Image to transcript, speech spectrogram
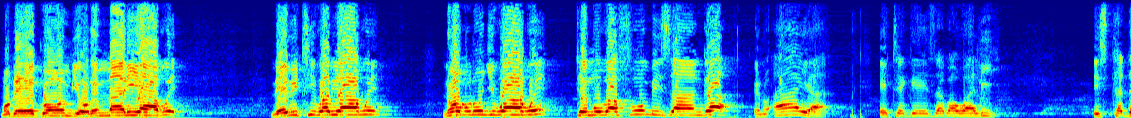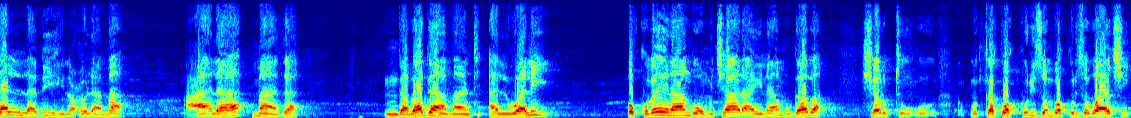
mubegombye olwemaali yaabwe n'ebitiibwa byabwe n'obulungi bwabwe temubafumbizanga. Eno aya etegeeza bawali. Istadalla bihi lulama ala maatha nga bagamba nti alwali okubeera nga omukyala ayina amugaba sharutu kakwakkurizo mubuwakkurizo bwaki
